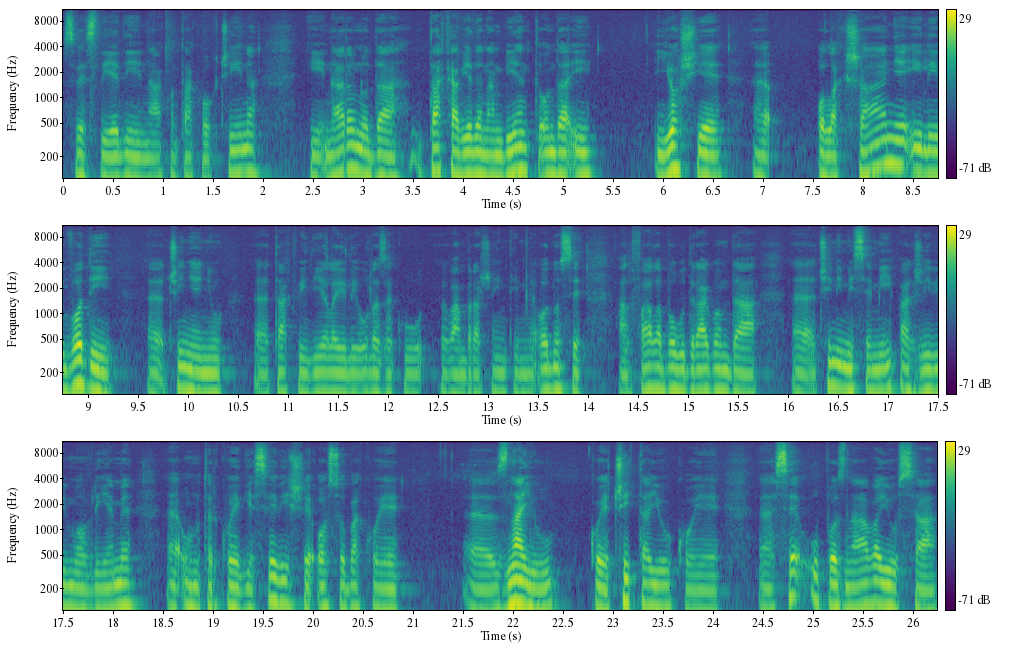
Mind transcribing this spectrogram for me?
sve slijedi nakon takvog čina. I naravno da takav jedan ambijent onda i još je e, olakšanje ili vodi e, činjenju e, takvih dijela ili ulazak u vanbračne intimne odnose. Ali hvala Bogu dragom da e, čini mi se mi ipak živimo vrijeme e, unutar kojeg je sve više osoba koje e, znaju, koje čitaju, koje e, se upoznavaju sa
